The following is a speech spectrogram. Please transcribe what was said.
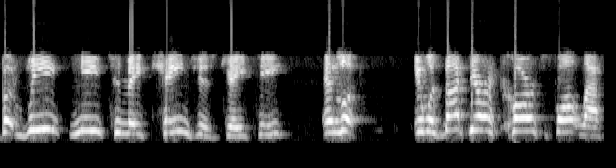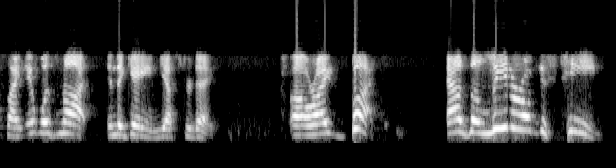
but we need to make changes, JT. And look, it was not Derek Carr's fault last night. It was not in the game yesterday. All right, but as the leader of this team,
